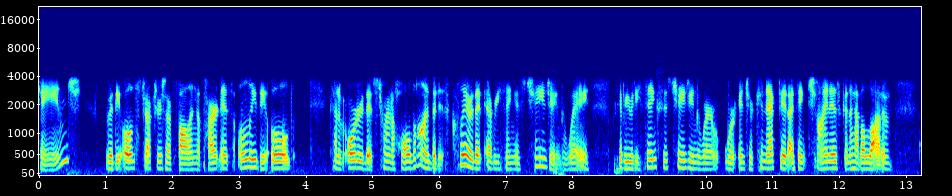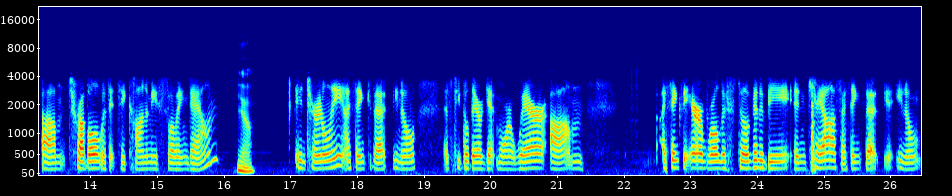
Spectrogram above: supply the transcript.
change where the old structures are falling apart and it's only the old kind of order that's trying to hold on, but it's clear that everything is changing. The way everybody thinks is changing, the way we're interconnected. I think China is going to have a lot of um, trouble with its economy slowing down Yeah. internally. I think that you know, as people there get more aware, um, I think the Arab world is still going to be in chaos. I think that you know,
